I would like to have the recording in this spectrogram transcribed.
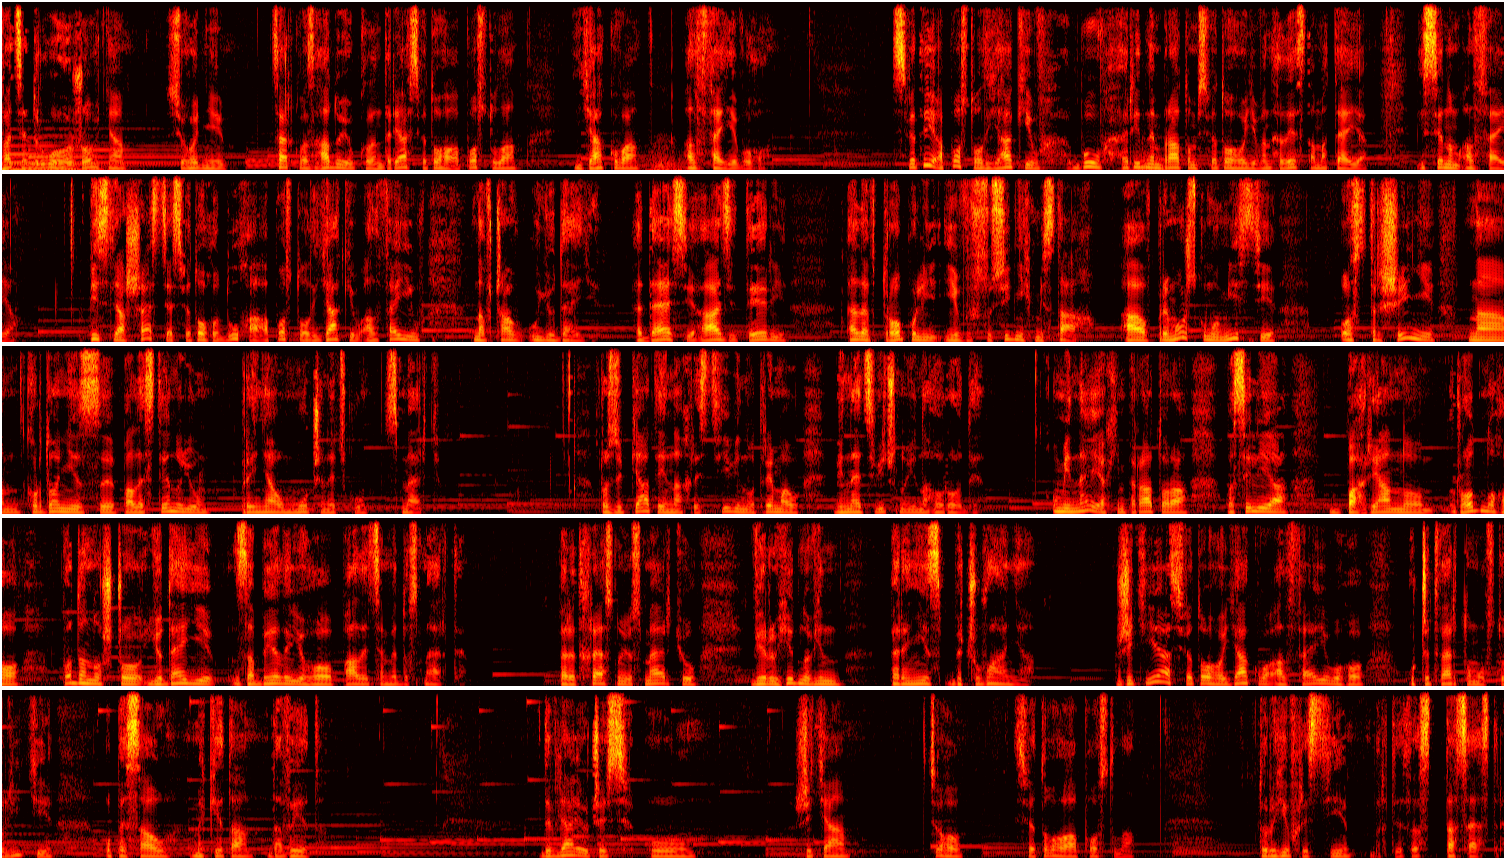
22 жовтня сьогодні церква згадує в календарях святого апостола Якова Алфеєвого. Святий апостол Яків був рідним братом святого Євангелиста Матея і сином Алфея. Після шестя Святого Духа апостол Яків Алфеїв навчав у Юдеї, Едесі, Газі, Тирі, Елевтрополі і в сусідніх містах. А в приморському місті Остришині на кордоні з Палестиною прийняв мученицьку смерть. Розіп'ятий на хресті він отримав вінець вічної нагороди. У мінеях імператора Василія Багрянородного подано, що юдеї забили його палицями до смерти. Перед хресною смертю вірогідно він переніс бичування. Життя святого Якова Алфеєвого у IV столітті описав Микита Давид. Вдивляючись у життя цього святого апостола, дорогі в Христі, брати та- сестри,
